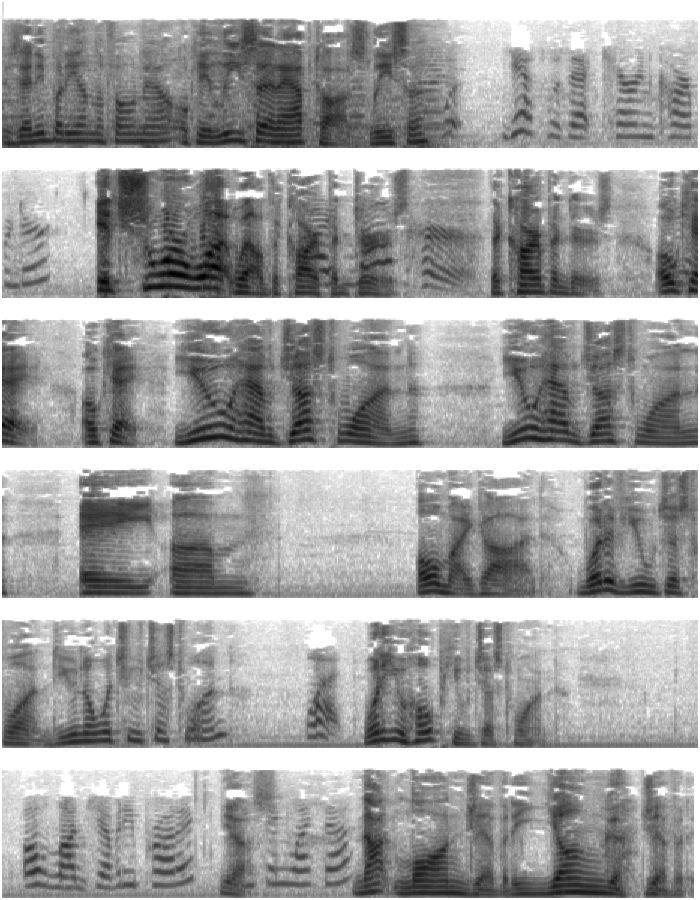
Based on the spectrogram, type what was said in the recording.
Is anybody on the phone now? Okay, Lisa and Aptos. Lisa. Yes, was that Karen Carpenter? It sure what? Well, the Carpenters. The Carpenters. Okay. Okay. You have just won. You have just won a. Um, oh my God! What have you just won? Do you know what you've just won? What? What do you hope you've just won? Oh, longevity product? Yes. Anything like that? Not longevity, youngevity.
